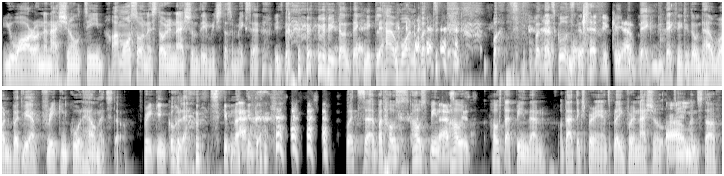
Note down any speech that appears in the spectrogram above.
you are on a national team. I'm also on estonian national team which doesn't make sense. We, we don't technically have one but but but that's cool still. technically have Te- technically don't have one but we have freaking cool helmets though freaking cool helmets if nothing but uh, but how's how's been that's how good. how's that been then that experience playing for a national um, team and stuff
